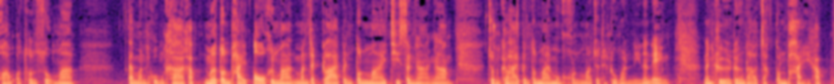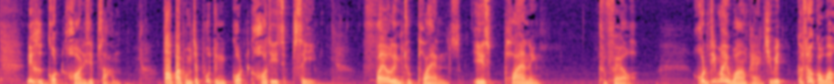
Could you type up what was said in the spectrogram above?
ความอดทนสูงมาก แต่มันคุ้มค่าครับ เมื่อต้นไผ่โตขึ้นมา มันจะกลายเป็นต้นไม้ที่สง่างาม จนกลายเป็นต้นไม้มงคลมาจนถึงทุกวันนี้นั่นเอง นั่นคือเรื่องราวจากต้นไผ่ครับ นี่คือกฎข้อที่ 13 ต่อไปผมจะพูดถึงกฎข้อที่ 14 failing to plan is planning to fail คนที่ไม่วางแผนชีวิต ก็เท่ากับว่า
